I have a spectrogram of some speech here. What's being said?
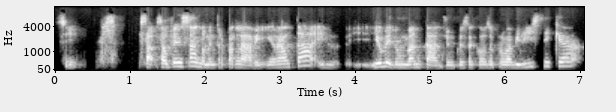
Sì, Stavo, stavo, pensando mentre parlavi, in realtà il, io vedo un vantaggio in questa cosa probabilistica,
